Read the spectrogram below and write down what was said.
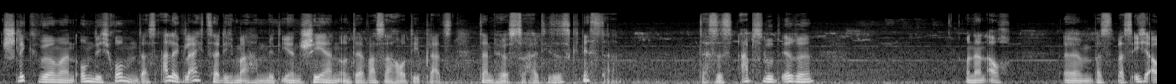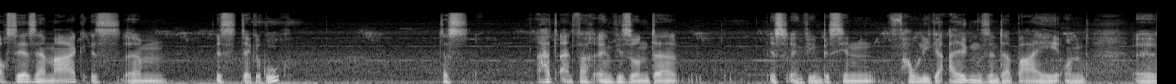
Schlickwürmern um dich rum das alle gleichzeitig machen mit ihren Scheren und der Wasserhaut, die platzt, dann hörst du halt dieses Knistern. Das ist absolut irre. Und dann auch, ähm, was, was ich auch sehr, sehr mag, ist, ähm, ist der Geruch. Das hat einfach irgendwie so ein, da ist irgendwie ein bisschen faulige Algen sind dabei und äh,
